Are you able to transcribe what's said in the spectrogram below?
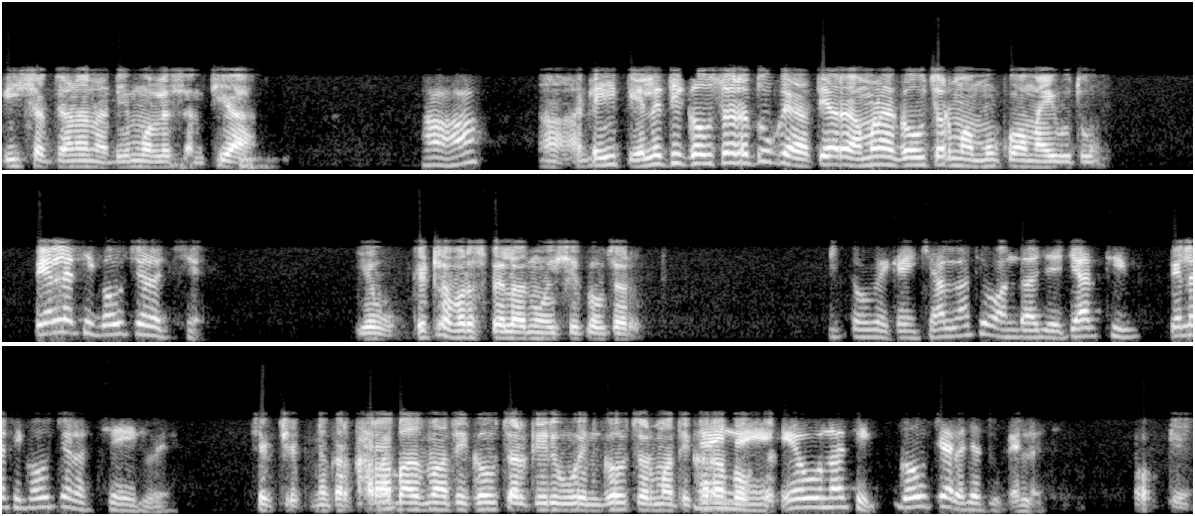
વીસક જણાના ડિમોલેશન થયા. હા હા. હા એટલે એ પહેલેથી ગૌચર હતું કે અત્યારે હમણાં ગૌચરમાં મૂકવામાં આવ્યું હતું? પહેલેથી ગૌચર જ છે. એવું? કેટલા વર્ષ પહેલાનું હશે ગૌચર તો હવે કઈ ખ્યાલ નથી અંદાજે ત્યારથી પહેલાથી ગૌચર જ છે એ. ઠીક ઠીક. નકર ખરાબાદમાંથી ગૌચર કર્યું હોય ને ગૌચરમાંથી ખરાબ એવું નથી. ગૌચર જ હતું પહેલાથી. ઓકે.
